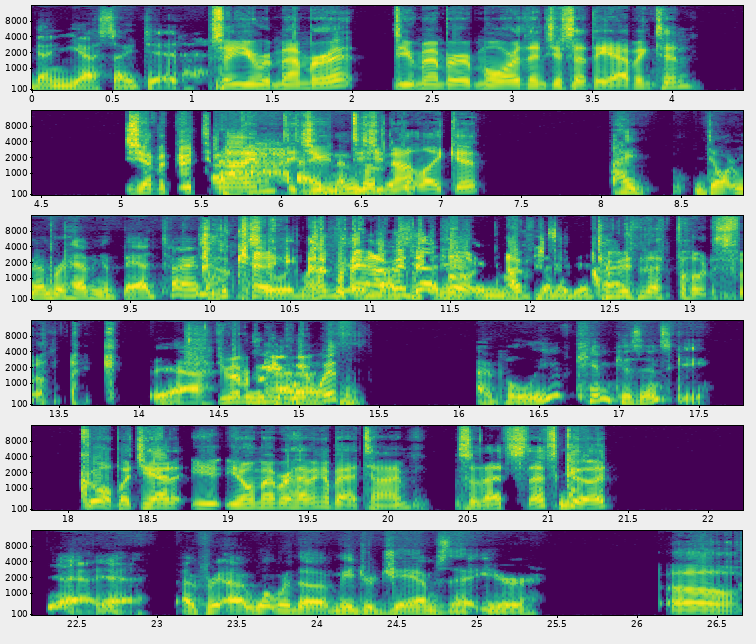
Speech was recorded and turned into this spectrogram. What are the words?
Then yes, I did. So you remember it? Do you remember more than just at the Abington? Did you have a good ah, time? Did you did you not like it? I don't remember having a bad time. Okay, so I'm- have- I'm in that been, boat. I'm- have been a good I'm in that boat as well, Mike. Yeah, Do you remember who you went with? I believe Kim Kaczynski. Cool, but you had you, you don't remember having a bad time, so that's that's good. Yeah, yeah. I, I, uh, what were the major jams that year? Oh,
